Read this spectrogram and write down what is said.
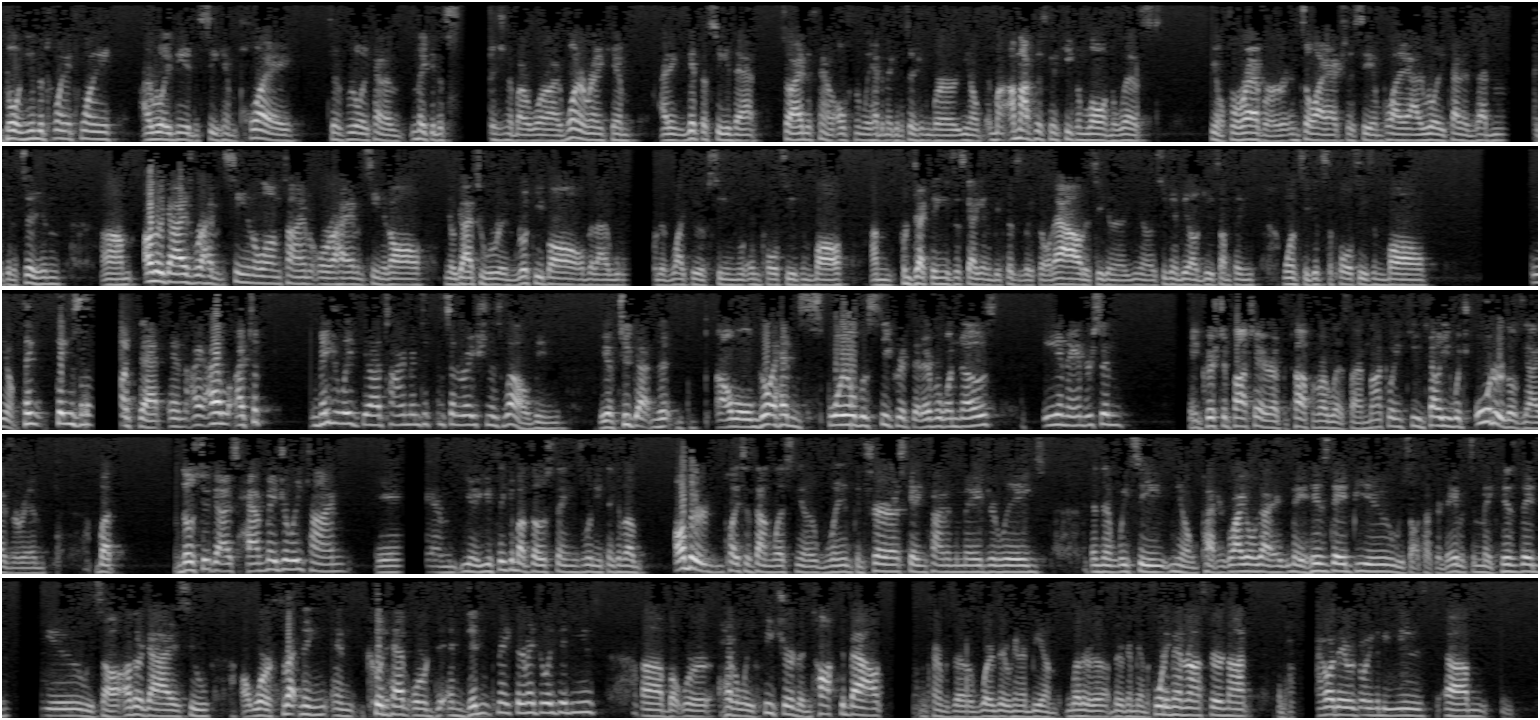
going into 2020, I really needed to see him play to really kind of make a decision about where I want to rank him. I didn't get to see that, so I just kind of ultimately had to make a decision where you know I'm not just going to keep him low on the list you know, forever until I actually see him play. I really kind of had to make a decision. Um, other guys where I haven't seen in a long time or I haven't seen at all, you know, guys who were in rookie ball that I would have liked to have seen in full season ball. I'm projecting, is this guy going to be physically filled out? Is he going to, you know, is he going to be able to do something once he gets the full season ball? You know, th- things like that. And I, I, I took major league uh, time into consideration as well. I mean, we have two guys that I will go ahead and spoil the secret that everyone knows. Ian Anderson and Cristian Pache are at the top of our list. I'm not going to tell you which order those guys are in, but those two guys have major league time. And, and you know, you think about those things when you think about other places down the list, you know, William Contreras getting time in the major leagues. And then we see, you know, Patrick Weigel guy made his debut. We saw Tucker Davidson make his debut. We saw other guys who were threatening and could have or and didn't make their major league debuts, uh, but were heavily featured and talked about in terms of where they were going to be on whether they're going to be on the 40 man roster or not, and how they were going to be used um,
